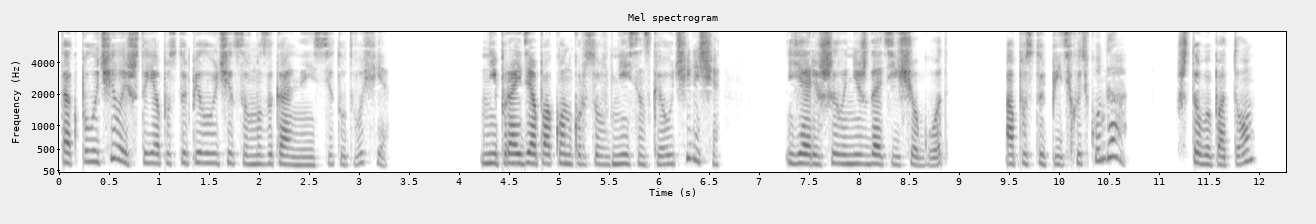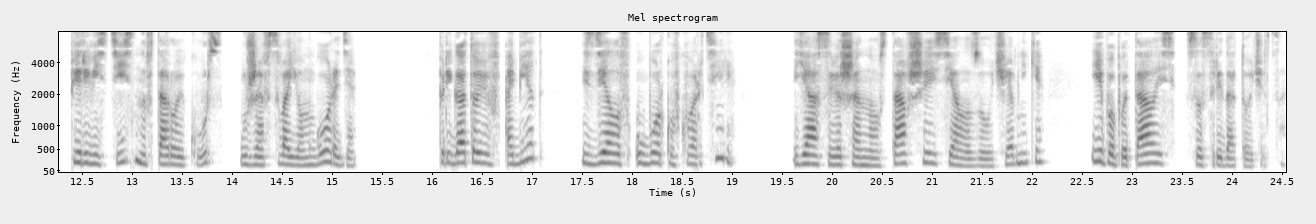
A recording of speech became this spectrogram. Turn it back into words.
Так получилось, что я поступила учиться в музыкальный институт в Уфе. Не пройдя по конкурсу в Гнесинское училище, я решила не ждать еще год, а поступить хоть куда, чтобы потом перевестись на второй курс уже в своем городе. Приготовив обед, сделав уборку в квартире, я, совершенно уставшая, села за учебники и попыталась сосредоточиться.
